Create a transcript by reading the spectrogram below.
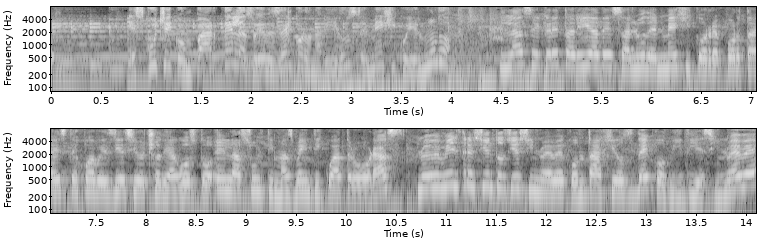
Thank you. Escucha y comparte las redes del coronavirus de México y el mundo. La Secretaría de Salud en México reporta este jueves 18 de agosto en las últimas 24 horas 9.319 contagios de COVID-19,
